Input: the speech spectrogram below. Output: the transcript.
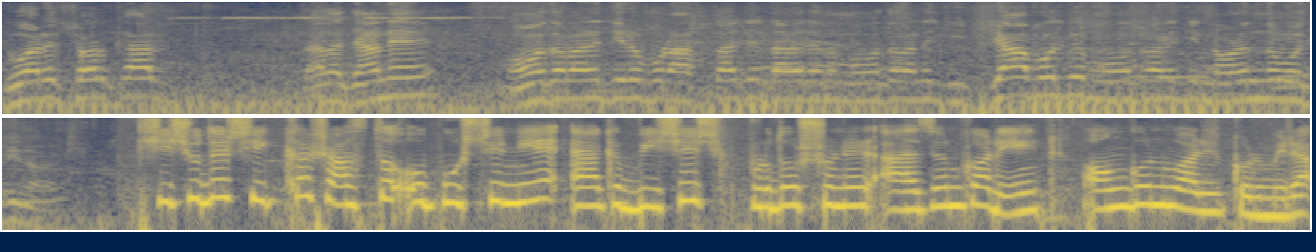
দুয়ারের সরকার তারা জানে মমতা ব্যানার্জির ওপর আস্থা আছে তারা যেন মমতা ব্যানার্জি যা বলবে মমতা ব্যানার্জি নরেন্দ্র মোদী নয়। শিশুদের শিক্ষা স্বাস্থ্য ও পুষ্টি নিয়ে এক বিশেষ প্রদর্শনের আয়োজন করে অঙ্গনওয়াড়ির কর্মীরা।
